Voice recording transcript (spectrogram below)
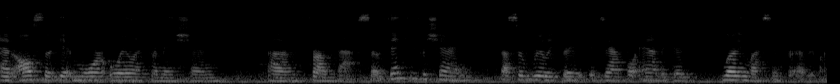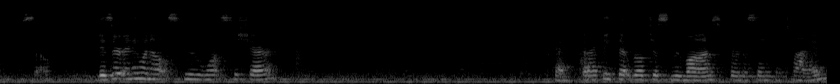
and also get more oil information um, from that. So thank you for sharing. That's a really great example and a good learning lesson for everyone. So, is there anyone else who wants to share? Okay, but I think that we'll just move on for the sake of time.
